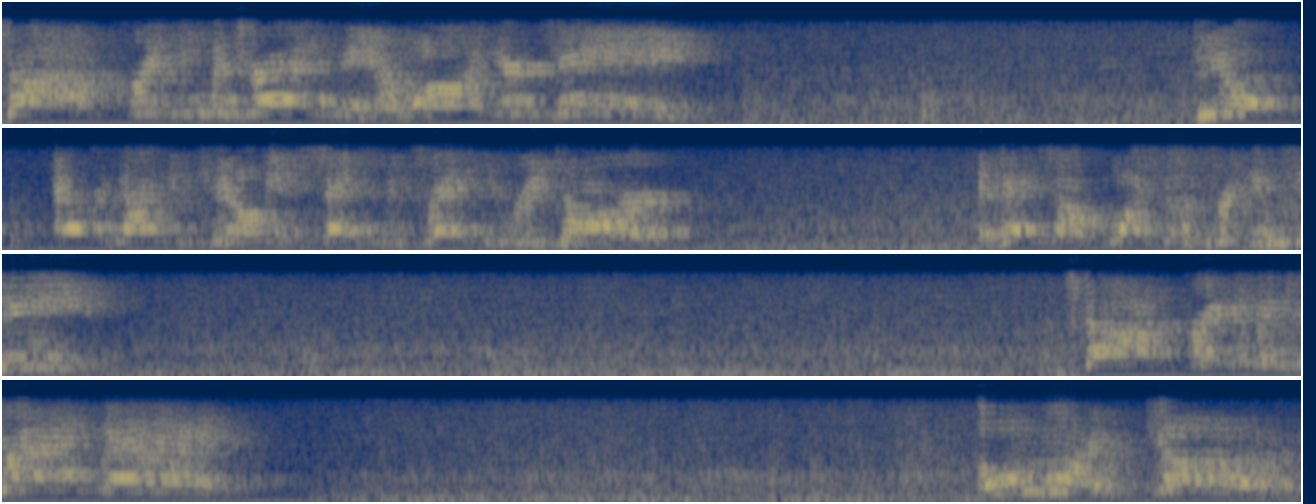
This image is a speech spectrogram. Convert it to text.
Stop freaking me! I'm on your team! You, every time you kill me, it says betrayed you, retard. It takes off points for the freaking team. Stop freaking betraying me! Oh my god!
